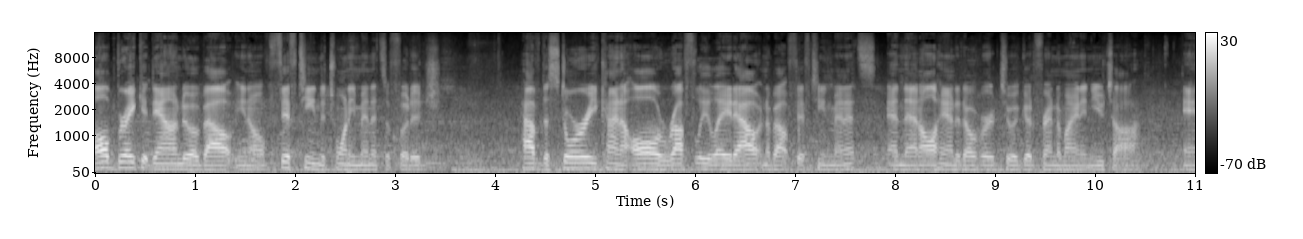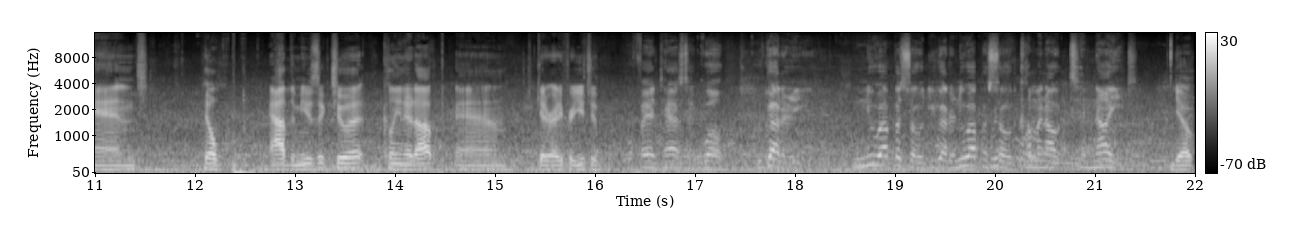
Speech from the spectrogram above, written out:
I'll break it down to about, you know, 15 to 20 minutes of footage have the story kind of all roughly laid out in about 15 minutes, and then I'll hand it over to a good friend of mine in Utah, and he'll add the music to it, clean it up, and get it ready for YouTube. Well, fantastic. Well, we've got a new episode. You got a new episode coming out tonight. Yep.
